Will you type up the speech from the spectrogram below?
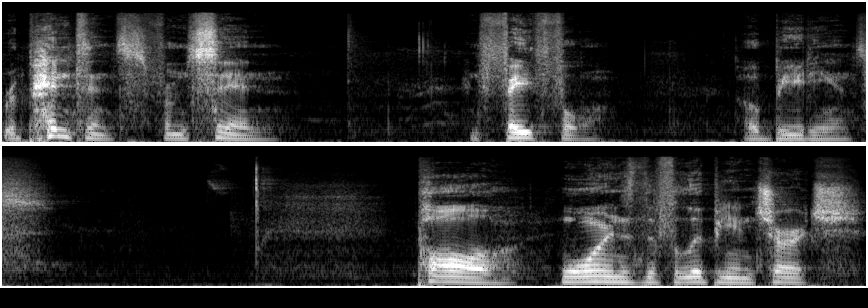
repentance from sin, and faithful obedience. Paul warns the Philippian church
